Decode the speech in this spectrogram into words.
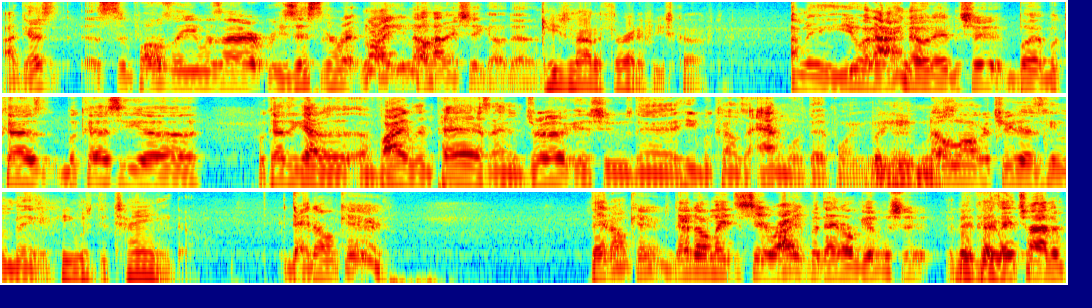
I guess uh, supposedly he was uh, resisting arrest. No, you know how that shit go, though. He's not a threat if he's cuffed. I mean, you and I know that and shit, but because because he uh because he got a, a violent past and drug issues, then he becomes an animal at that point. But he He's no longer treated as a human being. He was detained though. They don't care. They don't care. They don't make the shit right, but they don't give a shit because they- they try to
